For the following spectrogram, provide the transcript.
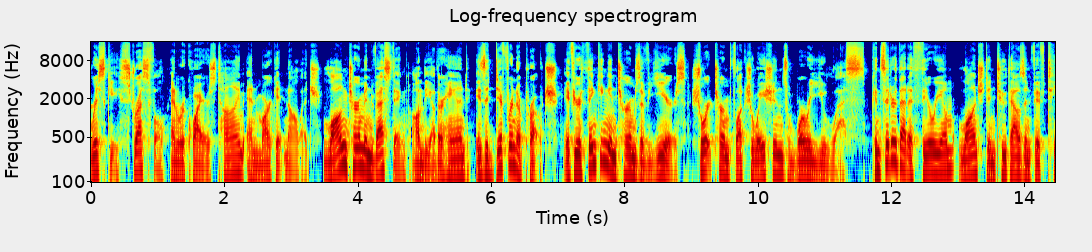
risky, stressful, and requires time and market knowledge. Long-term investing, on the other hand, is a different approach. If you're thinking in terms of years, short-term fluctuations worry you less. Consider that Ethereum, launched in 2015,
